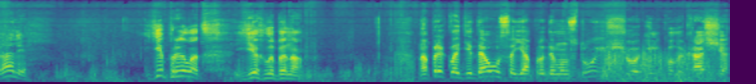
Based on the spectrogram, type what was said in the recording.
Далі є прилад, є глибина. На прикладі Деуса я продемонструю, що інколи краще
